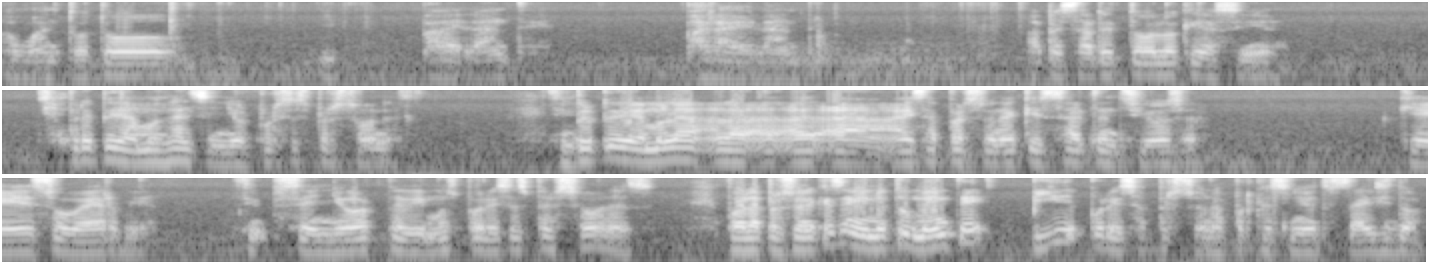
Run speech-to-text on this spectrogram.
aguantó todo y para adelante, para adelante, a pesar de todo lo que hacían. Siempre pidámosle al Señor por esas personas. Siempre pidámosle a, a, esa persona que es atenciosa, que es soberbia. Señor, pedimos por esas personas. Por la persona que se vino a tu mente, pide por esa persona, porque el Señor te está diciendo,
